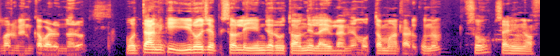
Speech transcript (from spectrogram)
ఎవరు వెనుకబడి ఉన్నారు. మొత్తానికి ఈ రోజు ఎపిసోడ్లో ఏం జరుగుతుంది లైవ్లో అనేది మొత్తం మాట్లాడుకుందాం. సో సైనింగ్ ఆఫ్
